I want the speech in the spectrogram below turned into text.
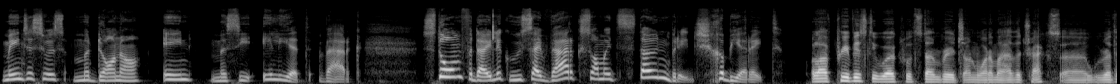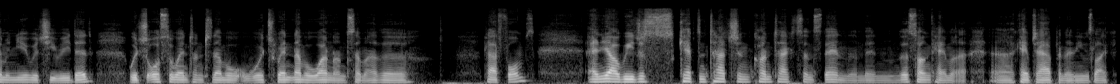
mense soos Madonna en Missy Elliott werk. Storm verduidelik hoe sy werk saam met Stonebridge gebeur het. Well, I've previously worked with Stonebridge on one of my other tracks, uh, Rhythm and You, which he redid, which also went on to number, which went number one on some other platforms. And yeah, we just kept in touch and contact since then. And then this song came uh, uh, came to happen, and he was like,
